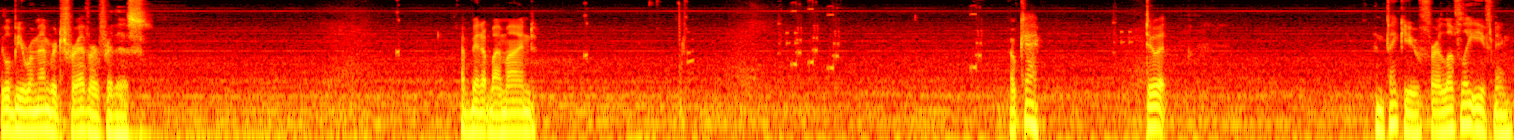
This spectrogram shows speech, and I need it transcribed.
You'll be remembered forever for this. I've made up my mind. Okay. Do it. And thank you for a lovely evening.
